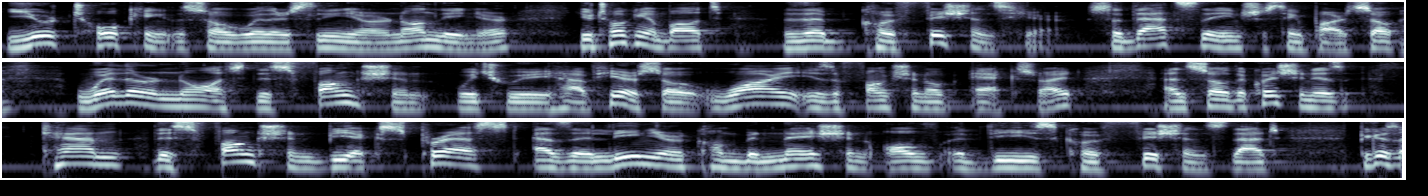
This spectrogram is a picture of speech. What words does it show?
you're talking, so whether it's linear or nonlinear, you're talking about the coefficients here. So that's the interesting part. So whether or not this function, which we have here, so y is a function of x, right? And so the question is, can this function be expressed as a linear combination of these coefficients that because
